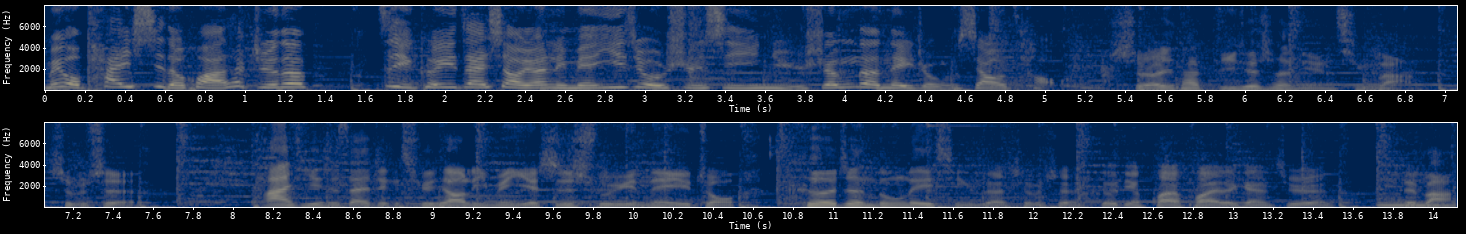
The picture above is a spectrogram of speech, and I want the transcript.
没有拍戏的话，他觉得自己可以在校园里面依旧是吸引女生的那种校草。是，而且他的确是很年轻啦，是不是？他其实在这个学校里面也是属于那一种柯震东类型的，是不是？有点坏坏的感觉，对吧？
